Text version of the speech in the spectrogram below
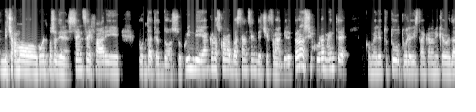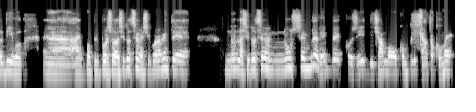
diciamo, come posso dire, senza i fari puntati addosso. Quindi è anche una squadra abbastanza indecifrabile, però sicuramente, come hai detto tu, tu l'hai vista anche l'amichevole dal vivo, eh, hai un po' più il polso della situazione, sicuramente non, la situazione non sembrerebbe così, diciamo, complicata come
